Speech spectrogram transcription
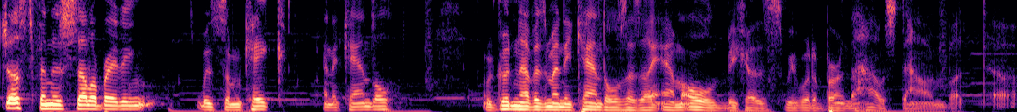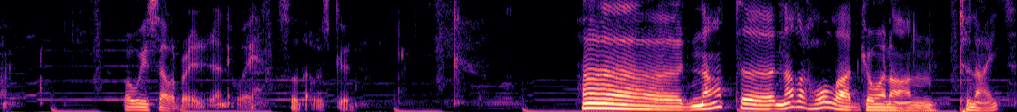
just finished celebrating with some cake and a candle we couldn't have as many candles as I am old because we would have burned the house down, but uh, but we celebrated anyway, so that was good. Uh, not uh, not a whole lot going on tonight.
